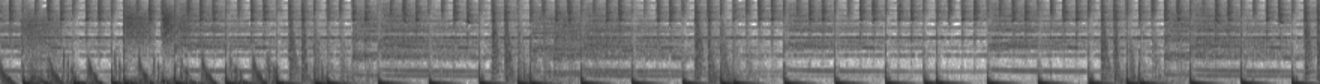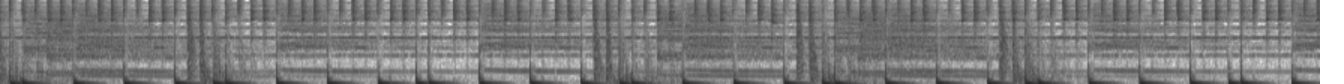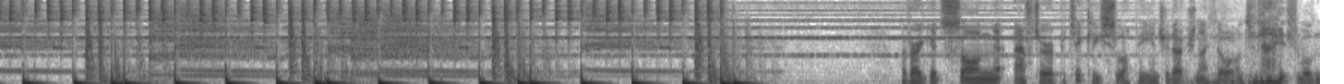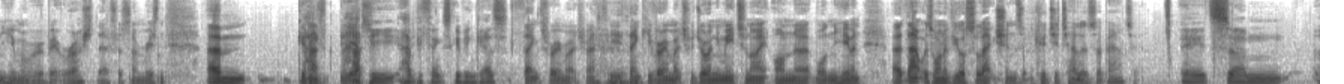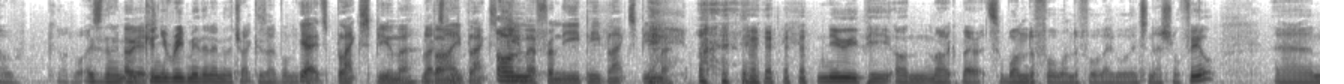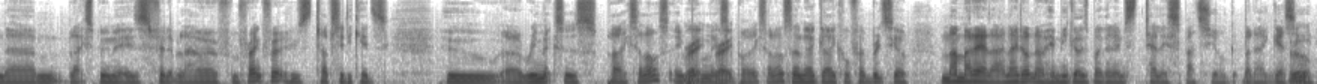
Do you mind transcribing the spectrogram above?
A song after a particularly sloppy introduction, I thought, on tonight's More Than Human. We're a bit rushed there for some reason. Um, good Ha- evening. Yes, Happy Happy Thanksgiving, Gaz. thanks very much, Matthew. Thank you very much for joining me tonight on uh, More Than Human. Uh, that was one of your selections. Could you tell us about it? It's um oh god, what is the name? Oh, yeah, Can you read me the name of the track? Because I've only Yeah, it's Black Spuma Black by Spuma. Black On- Spuma from the EP Black Spuma. new EP on Mark Barrett's wonderful, wonderful label, International Feel. And um, Black Spuma is Philip Lauer from Frankfurt, who's Tuff City Kids, who uh, remixes par excellence, a Right, remixer right. par excellence, and a guy called Fabrizio Mammarella. And I don't know him, he goes by the name Telespazio, but I guess Ooh.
